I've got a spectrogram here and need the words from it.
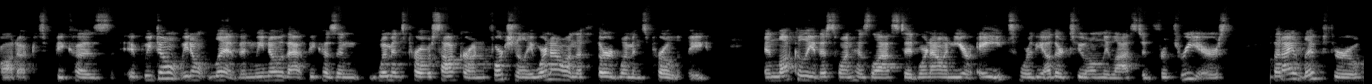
product because if we don't we don't live. And we know that because in women's pro soccer unfortunately we're now on the third women's pro league. And luckily this one has lasted we're now in year eight where the other two only lasted for three years. But i lived through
